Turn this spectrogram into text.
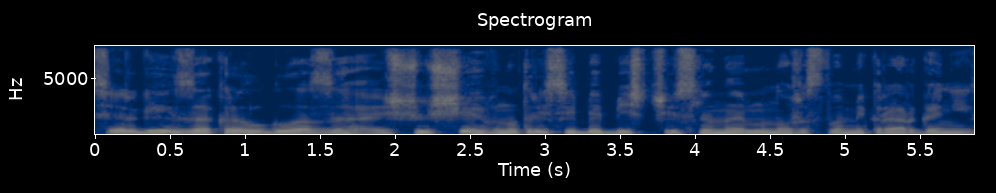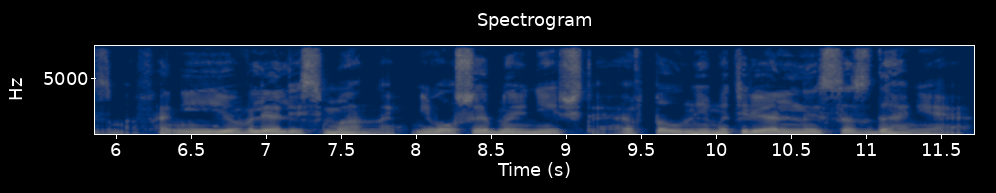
Сергей закрыл глаза, ощущая внутри себя бесчисленное множество микроорганизмов. Они являлись манной, не волшебное нечто, а вполне материальные создания.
